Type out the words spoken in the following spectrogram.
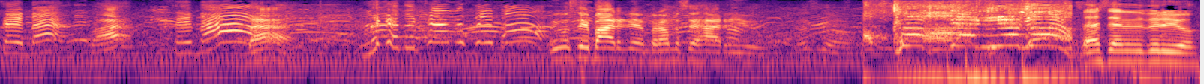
Say bye. Bye. Say bye. Bye. Look at the camera. Say bye. We gonna say bye to them, but I'm gonna say hi to you. Let's go. That's the end of the video.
